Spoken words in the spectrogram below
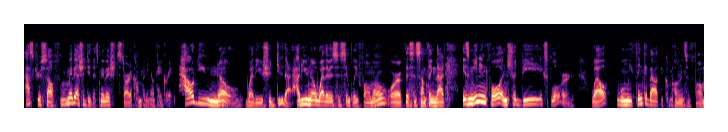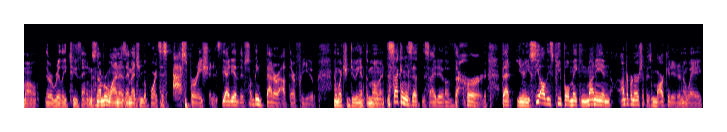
ask yourself, maybe I should do this. Maybe I should start a company. Okay, great. How do you know whether you should do that? How do you know whether this is simply FOMO or if this is something that is meaningful and should be explored? Well, when we think about the components of FOMO, there are really two things. Number one, as I mentioned before, it's this aspiration. It's the idea that there's something better out there for you than what you're doing at the moment. The second is that this idea of the herd that, you know, you see all these people making money and entrepreneurship is marketed in a way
